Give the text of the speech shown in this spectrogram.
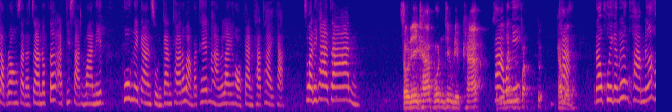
กับรองศาสตราจารย์ ดรอภิสารวานิชผู้อำนวยการศูนย์การค้าระหว่างประเทศมหาวิทยาลัยหอการค้าไทยค่ะ สวัสดีค่ะอาจารย์ สวัสดีครับคุณทิวลิปครับค่ะสดีวันนี้ท่าผู้ฟังครับผมเราคุยกันเรื่องความเนื้อห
